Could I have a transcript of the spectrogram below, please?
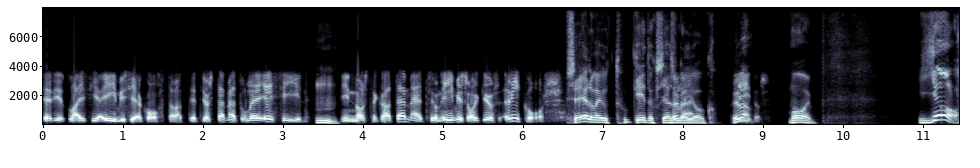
erilaisia ihmisiä kohtaatte. Että jos tämä tulee esiin, Mm. niin nostakaa tämä, että se on ihmisoikeusrikos. Selvä juttu. Kiitoksia sulle Hyvä. Jouko. Hyvä. Kiitos. Moi. Joo.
